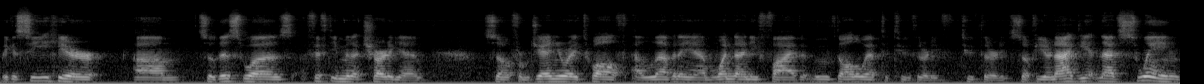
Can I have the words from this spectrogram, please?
we can see here, um, so this was a 50 minute chart again. So from January 12th 11 a.m., 195, it moved all the way up to 230, 230. So if you're not getting that swing,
